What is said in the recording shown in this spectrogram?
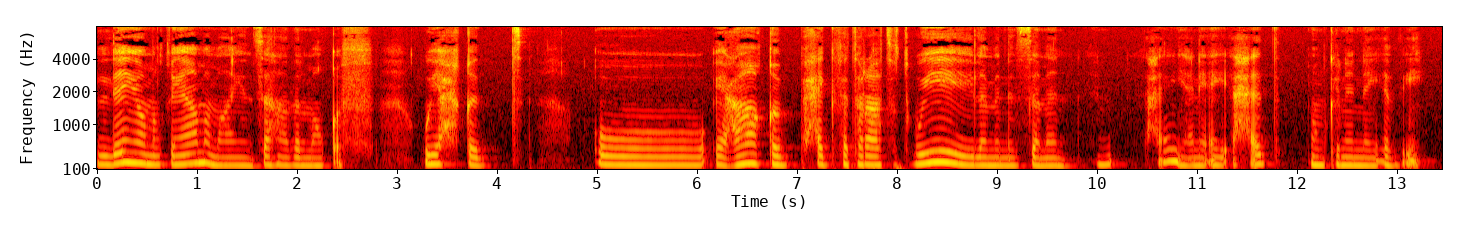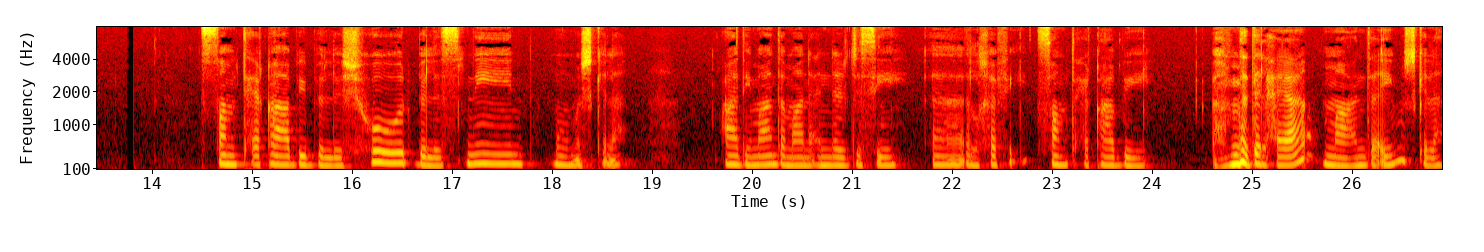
ليوم القيامة ما ينسى هذا الموقف ويحقد ويعاقب حق فترات طويلة من الزمن. يعني أي أحد ممكن إنه يأذيه. الصمت عقابي بالشهور بالسنين مو مشكلة. عادي ما عنده مانع النرجسي آه الخفي. صمت عقابي مدى الحياة ما عنده أي مشكلة.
